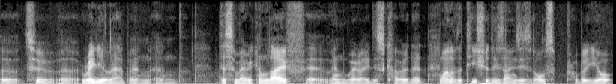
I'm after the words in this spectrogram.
uh, to uh, Radio Lab and and This American Life, uh, and where I discovered that one of the T-shirt designs is also probably your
